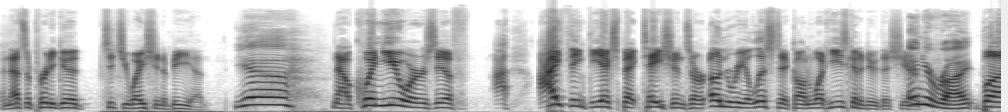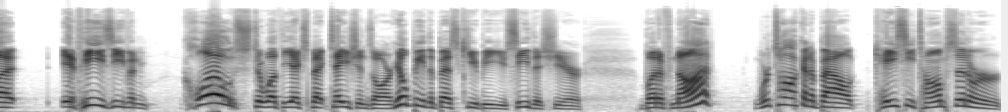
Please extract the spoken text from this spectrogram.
And that's a pretty good situation to be in. Yeah, Now, Quinn Ewers, if I, I think the expectations are unrealistic on what he's going to do this year. and you're right. But if he's even close to what the expectations are, he'll be the best QB you see this year. But if not, we're talking about Casey Thompson or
